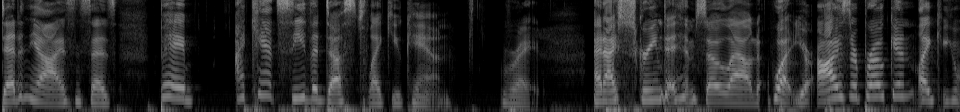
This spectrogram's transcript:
dead in the eyes, and says, "Babe, I can't see the dust like you can." right, And I screamed at him so loud, "What? Your eyes are broken? Like you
